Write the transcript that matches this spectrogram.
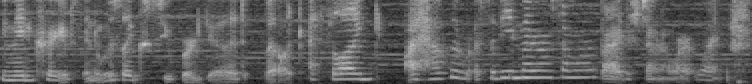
We made crepes, and it was like super good. But like, I feel like I have the recipe in my room somewhere, but I just don't know where it went.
